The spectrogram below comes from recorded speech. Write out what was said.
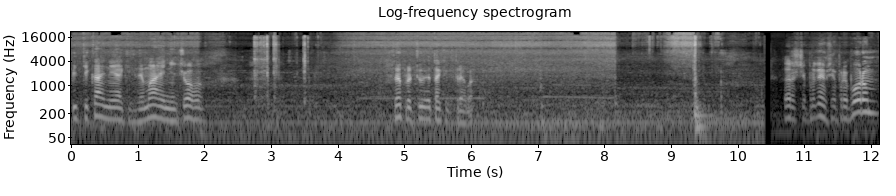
Підтікань ніяких немає, нічого. Все працює так, як треба. Зараз ще пройдемося прибором.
